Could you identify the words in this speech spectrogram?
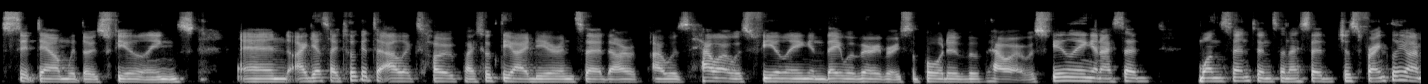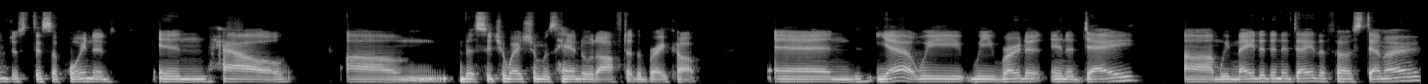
sit down with those feelings. And I guess I took it to Alex Hope. I took the idea and said I, I was how I was feeling, and they were very, very supportive of how I was feeling. And I said one sentence, and I said, just frankly, I'm just disappointed in how um, the situation was handled after the breakup. And yeah, we we wrote it in a day. Um, we made it in a day, the first demo,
